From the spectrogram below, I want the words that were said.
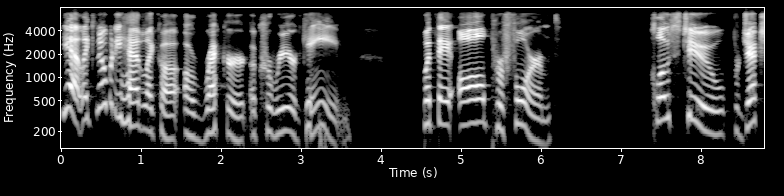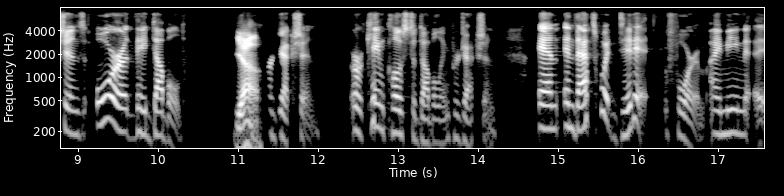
Yeah, like nobody had like a, a record, a career game, but they all performed close to projections or they doubled Yeah, projection or came close to doubling projection. and and that's what did it for him. I mean, eh,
